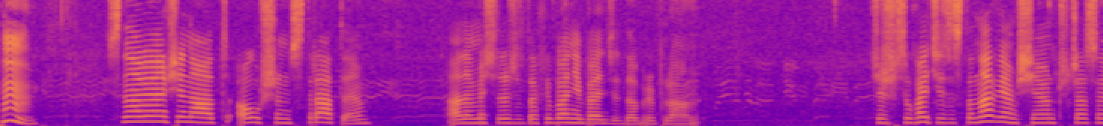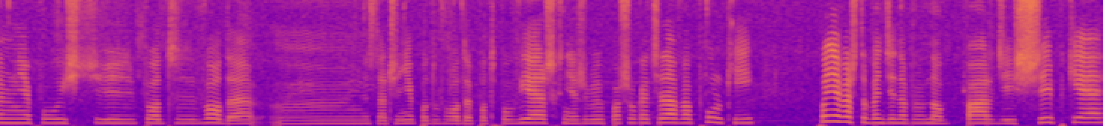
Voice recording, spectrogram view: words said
Hmm. Zastanawiałem się nad Ocean Stratem, ale myślę, że to chyba nie będzie dobry plan. Chociaż słuchajcie, zastanawiam się, czy czasem nie pójść y, pod wodę, mm, znaczy nie pod wodę, pod powierzchnię, żeby poszukać lawa pulki, ponieważ to będzie na pewno bardziej szybkie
